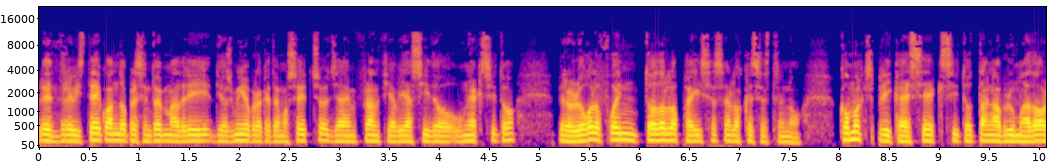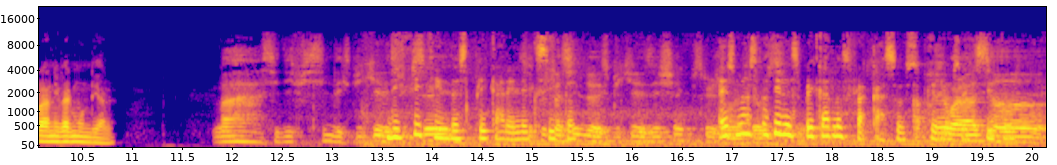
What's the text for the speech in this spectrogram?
Le entrevisté cuando presentó en Madrid, Dios mío, pero ¿qué te hemos hecho? Ya en Francia había sido un éxito, pero luego lo fue en todos los países en los que se estrenó. ¿Cómo explica ese éxito tan abrumador a nivel mundial? Difícil de explicar el éxito. Es más fácil explicar los fracasos que los éxitos.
